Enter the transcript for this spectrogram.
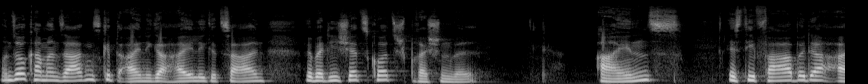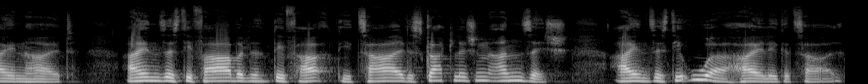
Und so kann man sagen, es gibt einige heilige Zahlen, über die ich jetzt kurz sprechen will. Eins ist die Farbe der Einheit. Eins ist die Farbe, die, die Zahl des Göttlichen an sich. Eins ist die urheilige Zahl.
